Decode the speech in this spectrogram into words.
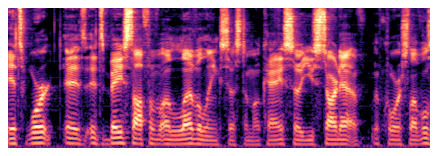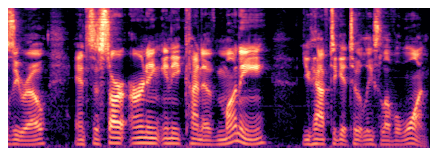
it's worked it's based off of a leveling system okay so you start at of course level zero and to start earning any kind of money you have to get to at least level one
